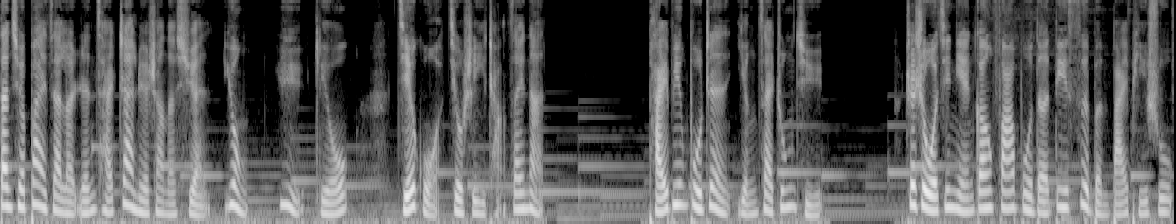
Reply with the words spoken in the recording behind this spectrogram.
但却败在了人才战略上的选、用、育、留，结果就是一场灾难。排兵布阵，赢在终局。这是我今年刚发布的第四本白皮书《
